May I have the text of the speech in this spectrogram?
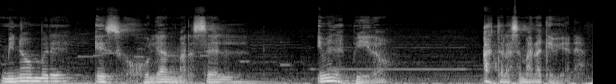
Mi nombre es Julián Marcel y me despido hasta la semana que viene.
